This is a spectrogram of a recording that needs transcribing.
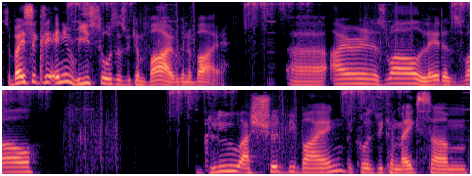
So basically any resources we can buy, we're going to buy. Uh, iron as well, lead as well. Glue I should be buying because we can make some...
